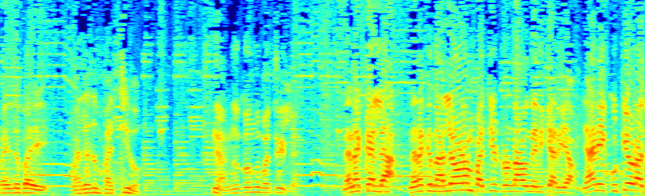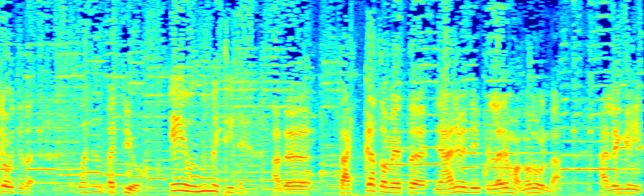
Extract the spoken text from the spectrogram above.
By the by വല്ലതും പറ്റിയോ? ഞങ്ങൾക്കൊന്നും പറ്റില്ല നിനക്കല്ല നിനക്ക് നല്ലോണം പറ്റിയിട്ടുണ്ടാവും എനിക്കറിയാം. ഞാൻ ഈ കുട്ടിയോടാ ചോദിച്ചത്. വല്ലതും പറ്റിയോ? ഏ ഒന്നും പറ്റിയില്ല. അത് തക്ക സമയത്ത് ഞാനും എന്റെ ഈ പിള്ളേരും വന്നതുകൊണ്ടാ. അല്ലെങ്കിൽ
